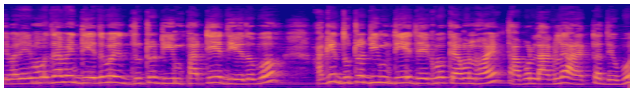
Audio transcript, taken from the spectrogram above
এবার এর মধ্যে আমি দিয়ে দেবো, দুটো ডিম ফাটিয়ে দিয়ে দেবো। আগে দুটো ডিম দিয়ে দেখব কেমন হয়, তারপর লাগলে আরেকটা দেবো।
